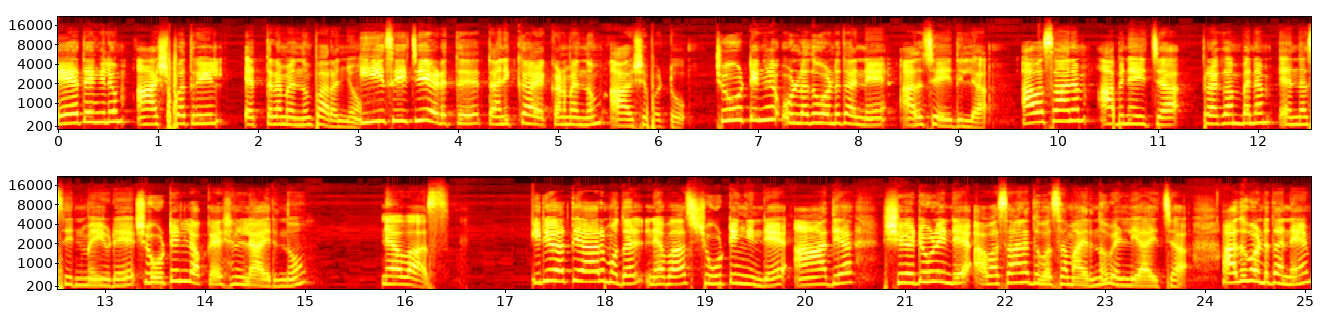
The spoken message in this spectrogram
ഏതെങ്കിലും ആശുപത്രിയിൽ എത്തണമെന്നും പറഞ്ഞു. ഇ സി ജി എടുത്ത് തനിക്ക് അയക്കണമെന്നും ആവശ്യപ്പെട്ടു. ഷൂട്ടിംഗ് ഉള്ളതുകൊണ്ട് തന്നെ അത് ചെയ്തില്ല. അവസാനം അഭിനയിച്ച പ്രകമ്പനം എന്ന സിനിമയുടെ ഷൂട്ടിംഗ് ലൊക്കേഷനിലായിരുന്നു നവാസ്. ഇരുപത്തിയാറ് മുതൽ നവാസ് ഷൂട്ടിങ്ങിന്റെ ആദ്യ ഷെഡ്യൂളിന്റെ അവസാന ദിവസമായിരുന്നു വെള്ളിയാഴ്ച. അതുകൊണ്ട് തന്നെ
